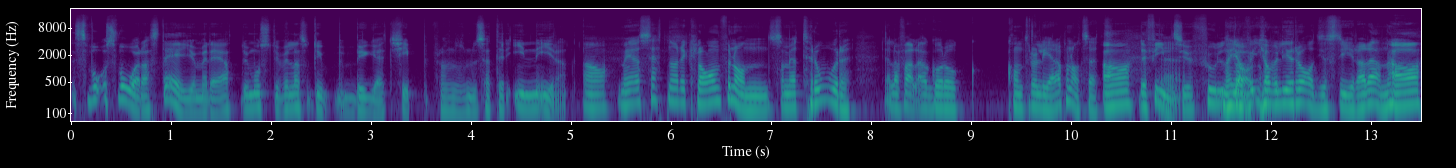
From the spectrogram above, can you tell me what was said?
svå svåraste är ju med det att du måste ju väl alltså typ bygga ett chip från, som du sätter in i den. Ja, men jag har sett någon reklam för någon som jag tror i alla fall går att kontrollera på något sätt. Ja, det finns ju fullt men jag, av vill- jag vill ju radiostyra den. Ja,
